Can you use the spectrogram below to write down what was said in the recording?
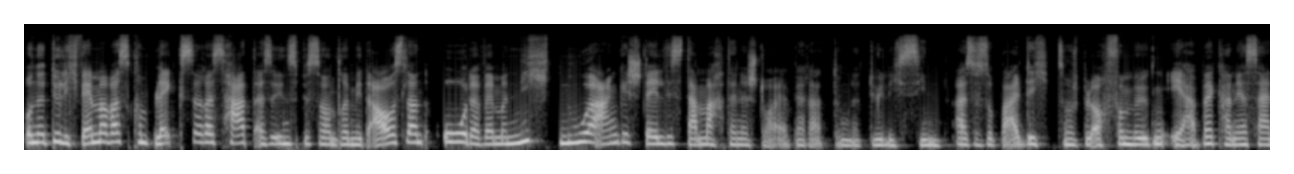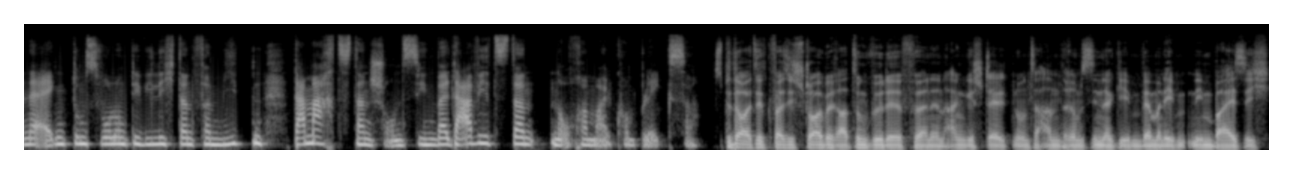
Und natürlich, wenn man was Komplexeres hat, also insbesondere mit Ausland oder wenn man nicht nur angestellt ist, dann macht eine Steuerberatung natürlich Sinn. Also sobald ich zum Beispiel auch Vermögen erbe, kann ja ja seine Eigentumswohnung, die will ich dann vermieten. Da macht es dann schon Sinn, weil da wird es dann noch einmal komplexer. Das bedeutet quasi, Steuerberatung würde für einen Angestellten unter anderem Sinn ergeben, wenn man eben nebenbei sich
